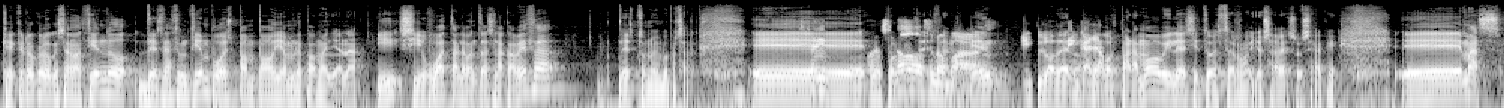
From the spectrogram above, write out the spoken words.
Que creo que lo que están haciendo desde hace un tiempo es pan pa hoy, hambre para mañana. Y si Guata levantase la cabeza, de esto no iba a pasar. Eh, Sí, pues no, también lo de los juegos para móviles y todo este rollo, ¿sabes? O sea que. eh, más.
